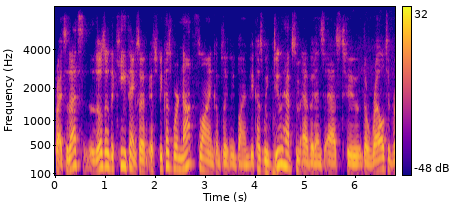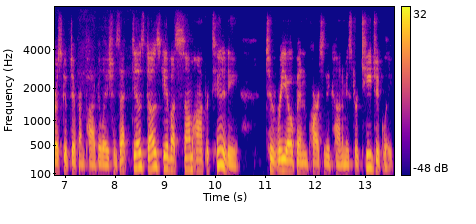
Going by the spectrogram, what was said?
Right. So that's those are the key things. So if, it's because we're not flying completely blind, because we mm-hmm. do have some evidence as to the relative risk of different populations, that does does give us some opportunity to reopen parts of the economy strategically.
